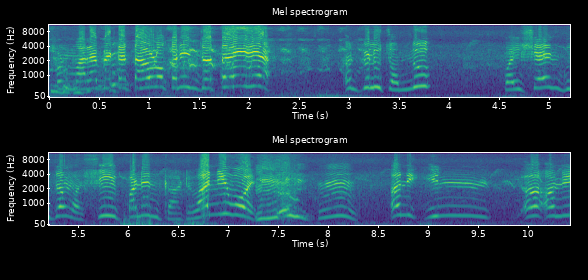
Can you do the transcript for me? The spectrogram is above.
પણ મારા બેટા તાવડો કરીને જતા રહ્યા અને પેલું ચમનું પૈસા એને ગુજરામ હસી પણ એને કાઢવાની હોય. અને ઇન અને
